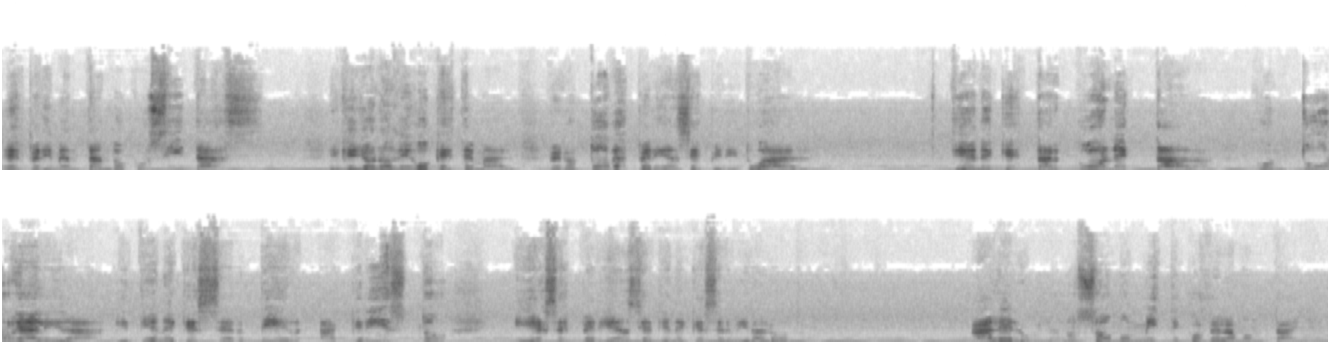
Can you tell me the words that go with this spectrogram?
experimentando cositas. Y que yo no digo que esté mal, pero toda experiencia espiritual tiene que estar conectada con tu realidad y tiene que servir a Cristo y esa experiencia tiene que servir al otro. Aleluya, no somos místicos de la montaña.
